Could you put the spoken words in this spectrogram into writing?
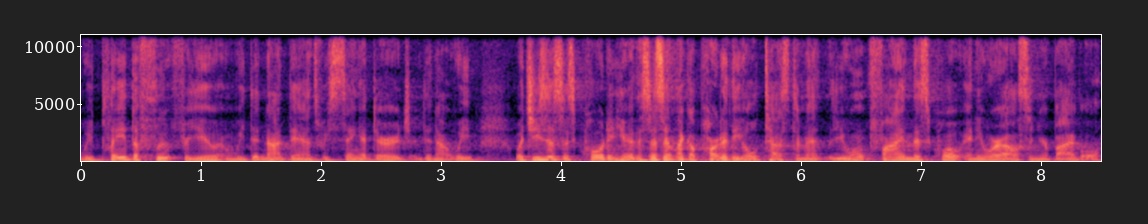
We played the flute for you, and we did not dance. We sang a dirge and did not weep. What Jesus is quoting here, this isn't like a part of the Old Testament. You won't find this quote anywhere else in your Bible.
